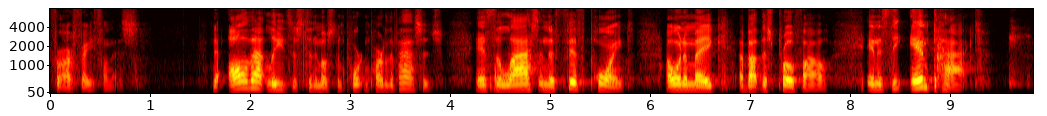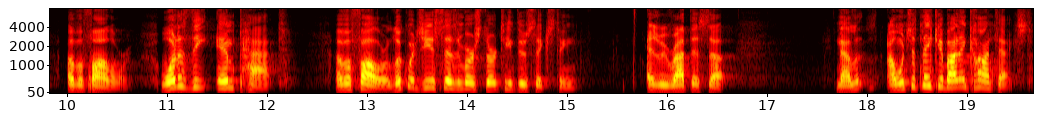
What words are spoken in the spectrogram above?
for our faithfulness. Now, all that leads us to the most important part of the passage. And it's the last and the fifth point I want to make about this profile, and it's the impact of a follower. What is the impact of a follower? Look what Jesus says in verse 13 through 16 as we wrap this up. Now, I want you to think about it in context.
